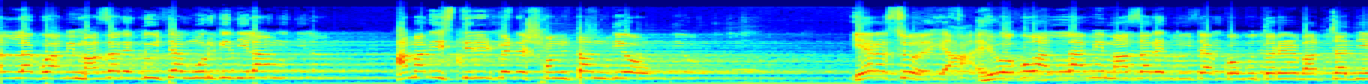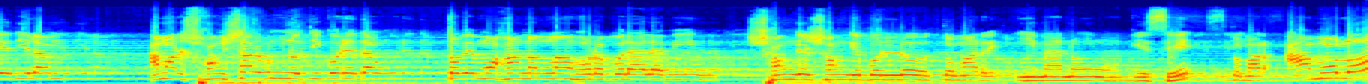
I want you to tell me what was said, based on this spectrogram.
আল্লাহ আমি মাজারে দুইটা মুরগি দিলাম, আমার স্ত্রীর পেটে সন্তান দিও। এরা গো আল্লাহ, আমি মাজারে দুইটা কবুতরের বাচ্চা দিয়ে দিলাম, আমার সংসার উন্নতি করে দাও। তবে মহান আল্লাহ রব্বুল আলামিন সঙ্গে সঙ্গে বলল, তোমার ইমানও গেছে, তোমার আমলও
